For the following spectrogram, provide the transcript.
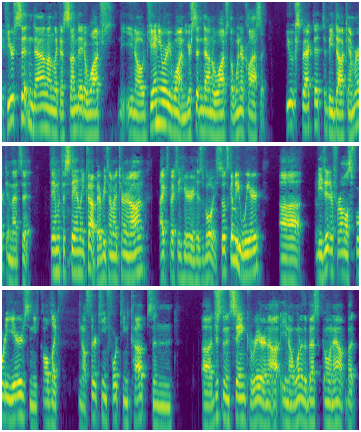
if you're sitting down on like a Sunday to watch, you know, January 1, you're sitting down to watch the Winter Classic. You expect it to be Doc Emrick, and that's it. Same with the Stanley Cup. Every time I turn it on, I expect to hear his voice. So it's going to be weird. Uh, but he did it for almost 40 years, and he called like, you know, 13, 14 cups, and uh, just an insane career, and, uh, you know, one of the best going out. But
